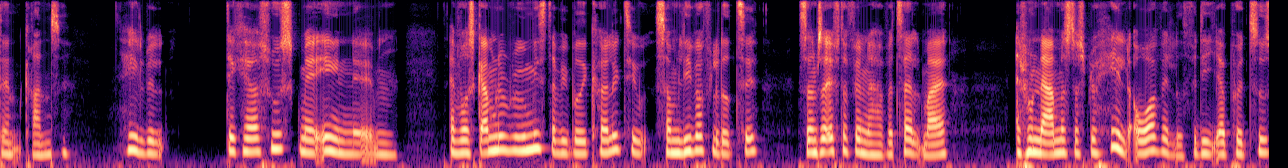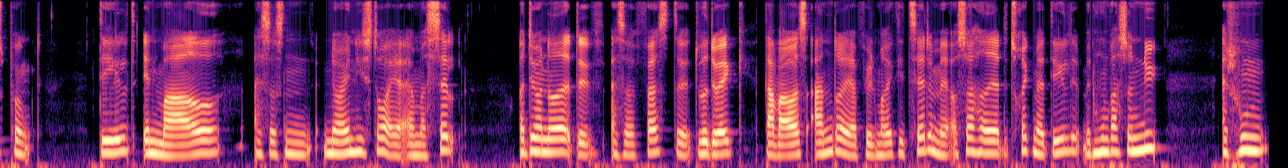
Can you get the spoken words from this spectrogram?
den grænse. Helt vildt. Det kan jeg også huske med en øh, af vores gamle roomies, der vi boede i kollektiv, som lige var flyttet til, som så efterfølgende har fortalt mig, at hun nærmest også blev helt overvældet, fordi jeg på et tidspunkt delte en meget altså sådan nøgen historie af mig selv. Og det var noget af det altså første, øh, du ved det var ikke, der var også andre, jeg følte mig rigtig tætte med, og så havde jeg det trygt med at dele det, men hun var så ny, at hun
